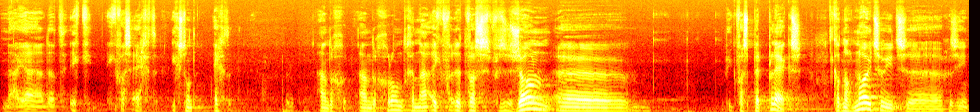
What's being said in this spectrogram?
Nou ja, dat, ik, ik was echt, ik stond echt aan de, aan de grond. Gena ik, het was zo'n, uh, ik was perplex. Ik had nog nooit zoiets gezien.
